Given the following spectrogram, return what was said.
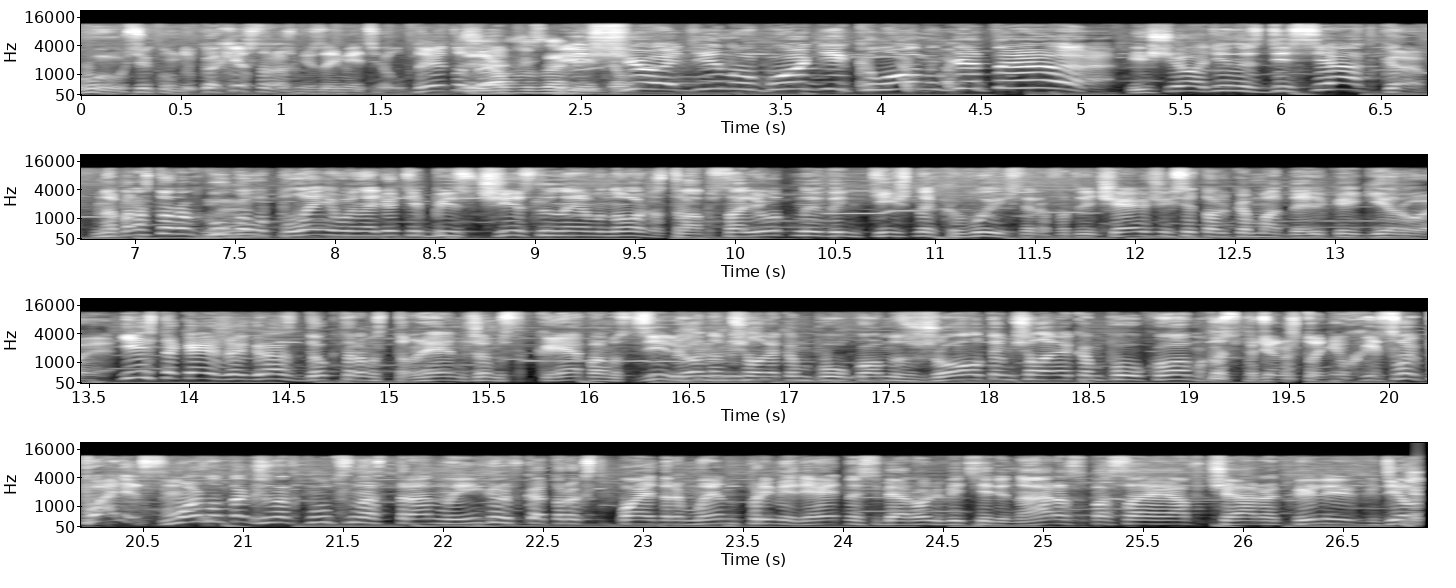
Воу, секунду, как я сразу не заметил? Да это я же еще один убогий клон GTA! Еще один из десятков! На просторах Google Play вы найдете бесчисленное множество абсолютно идентичных высеров, отличающихся только моделькой героя. Есть такая же игра с Доктором Стрэнджем, с Кэпом, с Зеленым Человеком-пауком, с Желтым Человеком-пауком. Господи, он что, нюхает свой палец? Можно также наткнуться на странные игры, в которых Спайдермен примеряет на себя роль ветеринара, спасая овчарок, или где он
